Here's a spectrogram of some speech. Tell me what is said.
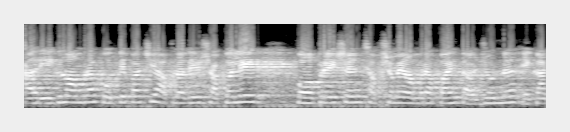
আর এগুলো আমরা করতে পারছি, আপনাদের সকলের কোঅপারেশন সবসময় আমরা পাই, তার জন্য এখানে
